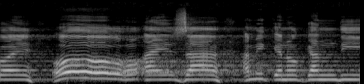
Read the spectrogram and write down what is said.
কয়, ও আয়েশা, আমি কেন কান্দি?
